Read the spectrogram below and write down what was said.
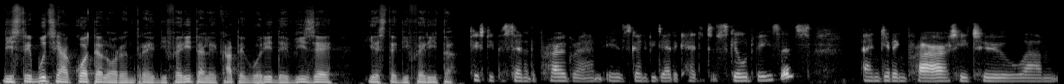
distribuția cotelor între diferitele categorii de vize este diferită. 50% of the program is going to be dedicated to skilled visas and giving priority to um,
